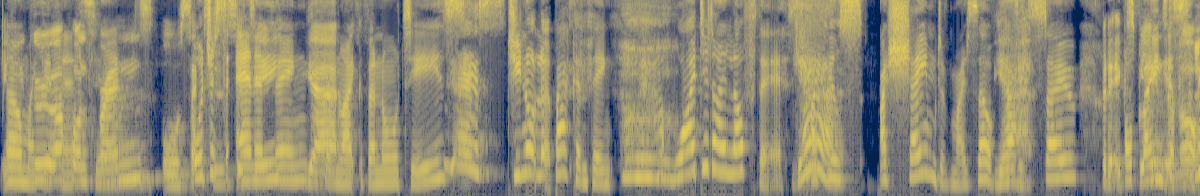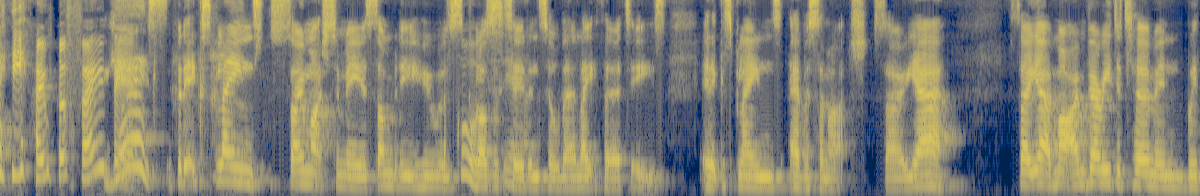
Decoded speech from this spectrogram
if oh you grew goodness, up on Friends yeah. or Sex or just City, anything yeah. from like the noughties, yes. Do you not look back and think, why did I love this? Yeah, I feel s- ashamed of myself. Yeah, it's so. But it explains a lot. homophobic. Yes, but it explains so much to me as somebody who was course, closeted yeah. until their late thirties. It explains ever so much. So yeah, so yeah, I'm very determined with,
